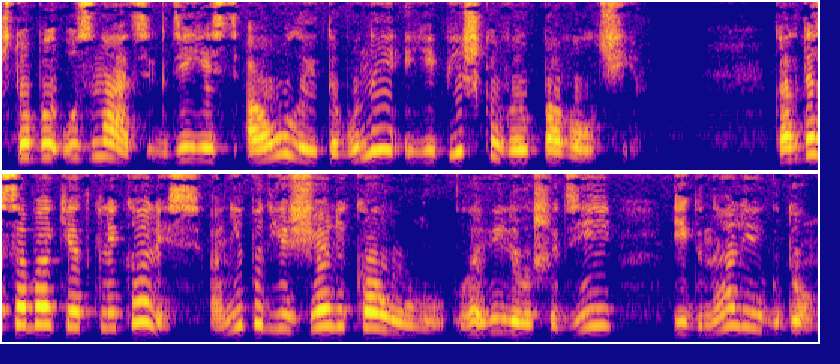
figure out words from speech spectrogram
Чтобы узнать, где есть аулы и табуны, Епишка выл по волчьи. Когда собаки откликались, они подъезжали к аулу, ловили лошадей и гнали их к дому.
